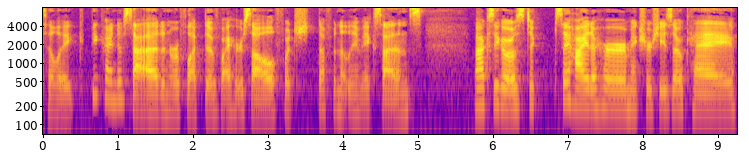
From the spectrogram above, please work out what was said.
to like be kind of sad and reflective by herself, which definitely makes sense. Maxxie goes to say hi to her, make sure she's okay.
